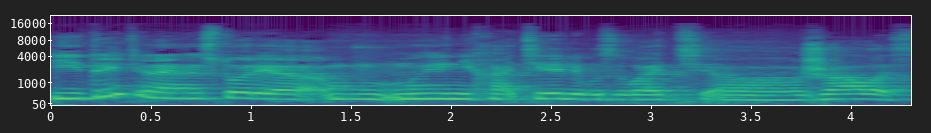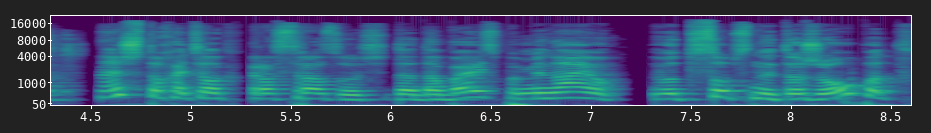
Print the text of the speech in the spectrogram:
И третья, наверное, история, мы не хотели вызывать э, жалость. Знаешь, что хотела как раз сразу сюда добавить, вспоминаю вот собственный тоже опыт,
